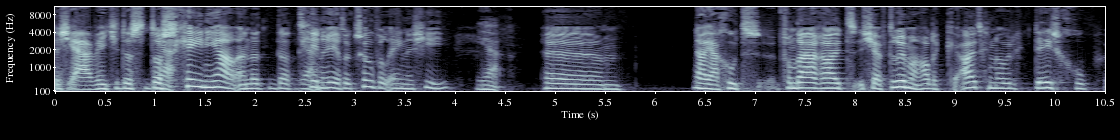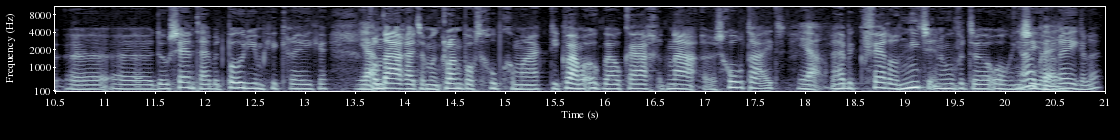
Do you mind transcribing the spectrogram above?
Dus ja, weet je, dat is, dat is Ja. geniaal en dat, dat Ja. genereert ook zoveel energie. Ja. Ehm, nou ja, goed. Van daaruit, chef Drummer had ik uitgenodigd. Deze groep eh, eh, docenten hebben het podium gekregen. Ja. Van daaruit hebben we een klankbordgroep gemaakt. Die kwamen ook bij elkaar na eh, schooltijd. Ja. Daar heb ik verder niets in hoeven te organiseren en regelen.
